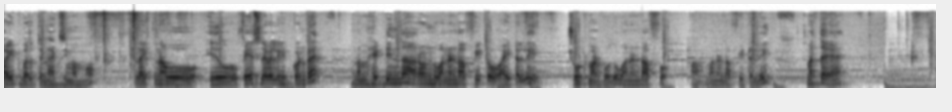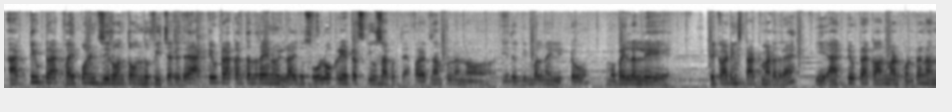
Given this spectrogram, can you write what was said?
ಹೈಟ್ ಬರುತ್ತೆ ಮ್ಯಾಕ್ಸಿಮಮ್ಮು ಲೈಕ್ ನಾವು ಇದು ಫೇಸ್ ಲೆವೆಲ್ಗೆ ಇಟ್ಕೊಂಡ್ರೆ ನಮ್ಮ ಹೆಡ್ಡಿಂದ around one and half feet ಹೈಟಲ್ಲಿ ಶೂಟ್ ಮಾಡ್ಬೋದು. One and half one and half ಫೀಟಲ್ಲಿ ಮತ್ತು active track five point zero ಅಂತ ಒಂದು ಫೀಚರ್ ಇದೆ. ಆ್ಯಕ್ಟಿವ್ ಟ್ರ್ಯಾಕ್ ಅಂತಂದರೆ ಏನೂ ಇಲ್ಲ. ಇದು ಸೋಲೋ ಕ್ರಿಯೇಟರ್ಸ್ಗೆ ಯೂಸ್ ಆಗುತ್ತೆ. ಫಾರ್ ಎಕ್ಸಾಂಪಲ್ ನಾನು ಇದು ಗಿಂಬಲ್ನ ಇಲ್ಲಿಟ್ಟು ಮೊಬೈಲಲ್ಲಿ ರಿಕಾರ್ಡಿಂಗ್ ಸ್ಟಾರ್ಟ್ ಮಾಡಿದ್ರೆ, ಈ ಆ್ಯಕ್ಟಿವ್ ಟ್ರ್ಯಾಕ್ ಆನ್ ಮಾಡಿಕೊಂಡ್ರೆ ನಾನು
